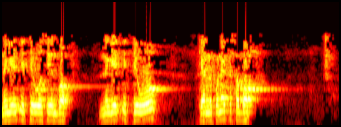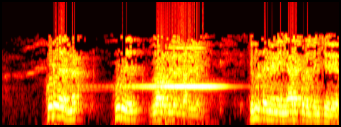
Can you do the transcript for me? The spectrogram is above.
na ngeen ittewoo seen bopp na ngeen ittewoo kenn ku nekk sa bopp kuréel nag kuréel loola du leen war yéen Ibnu Taymiya ne ñaari kuréel dañ cee réer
